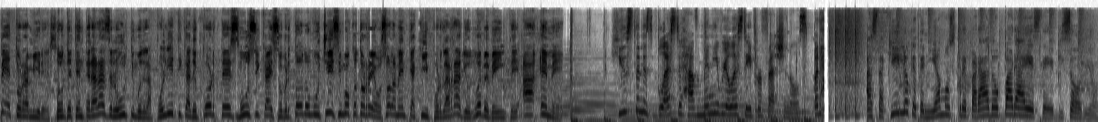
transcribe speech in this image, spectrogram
Beto Ramírez, donde te enterarás de lo último de la política, deportes, música y sobre todo muchísimo cotorreo solamente aquí por la radio 920 AM. Houston is blessed to have many real estate professionals, but Hasta aquí lo que teníamos preparado para este episodio.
